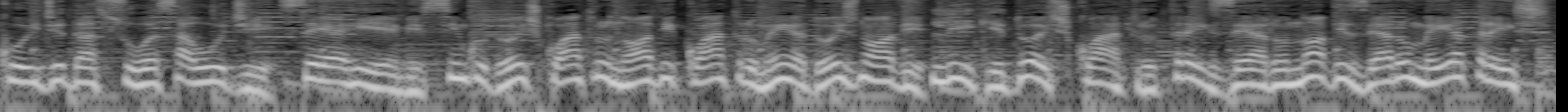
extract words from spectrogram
Cuide da sua saúde. CRM 52494629. Ligue 24309063.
